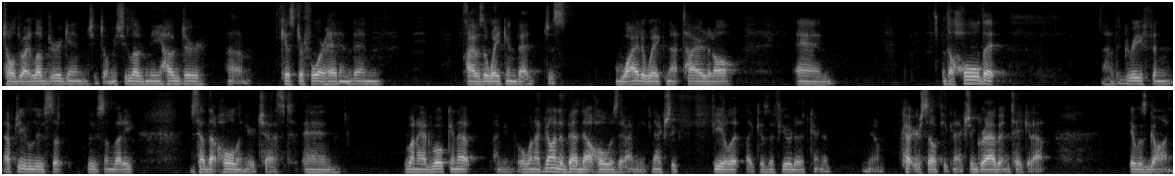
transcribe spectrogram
told her I loved her again. She told me she loved me, hugged her, um, kissed her forehead, and then I was awake in bed, just wide awake, not tired at all. And the hole that uh, the grief and after you lose lose somebody just had that hole in your chest. And when i had woken up i mean well when i'd gone to bed that hole was there. I mean you can actually feel it like as if you were to kind of you know cut yourself. You can actually grab it and take it out. It was gone.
